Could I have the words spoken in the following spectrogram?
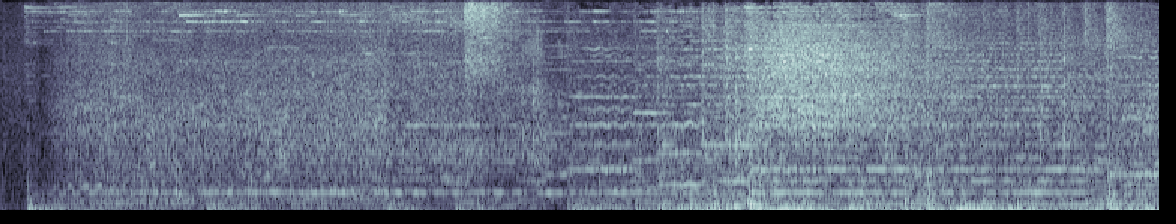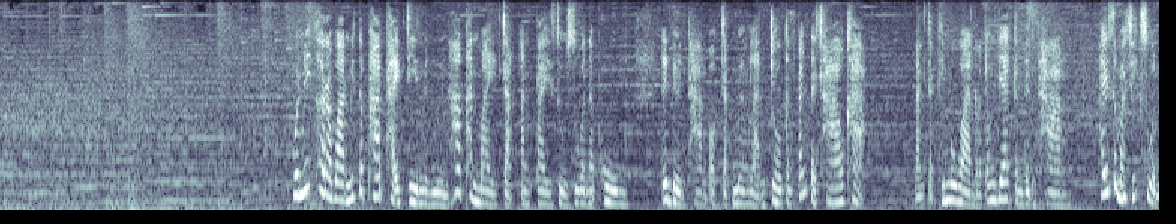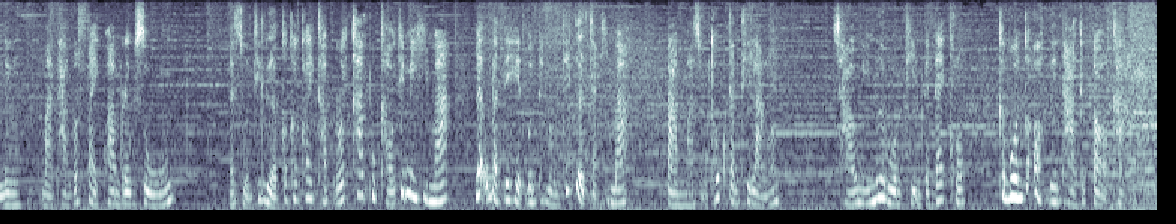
วันนี้คาราวานมิตรภาพไทยจีน 15,000 ไมล์จากอันไตสู่สุวรรณภูมิ ได้เดินทางออกจากเมืองหลานโจกันตั้งแต่เช้าค่ะ หลังจากที่เมื่อวานเราต้องแยกกันเดินทาง ให้สมาชิกส่วนหนึ่งมาทางรถไฟความเร็วสูง และส่วนที่เหลือก็ค่อยๆ ขับรถข้ามภูเขาที่มีหิมะ และอุบัติเหตุบนถนนที่เกิดจากหิมะ ตามมาสมทบกันทีหลัง เช้านี้เมื่อรวมทีมกันได้ครบ ขบวนก็ออกเดินทางกันต่อค่ะ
